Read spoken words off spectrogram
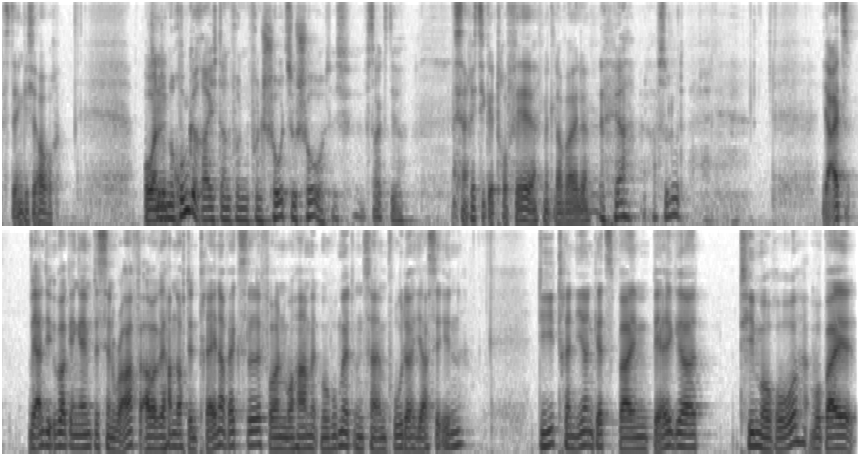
Das denke ich auch. Und das wird noch rumgereicht dann von, von Show zu Show, ich sag's dir. Das ist eine richtige Trophäe mittlerweile. Ja, absolut. Ja, jetzt werden die Übergänge ein bisschen rough, aber wir haben noch den Trainerwechsel von Mohamed Mohamed und seinem Bruder Yassin. Die trainieren jetzt beim Belgier Tim Moreau, wobei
